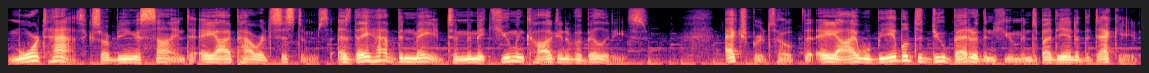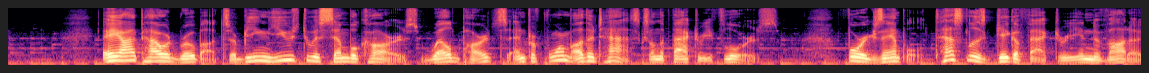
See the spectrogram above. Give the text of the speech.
more tasks are being assigned to AI powered systems as they have been made to mimic human cognitive abilities. Experts hope that AI will be able to do better than humans by the end of the decade, AI powered robots are being used to assemble cars, weld parts, and perform other tasks on the factory floors. For example, Tesla's Gigafactory in Nevada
